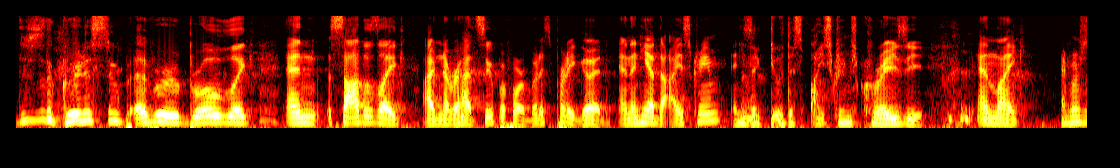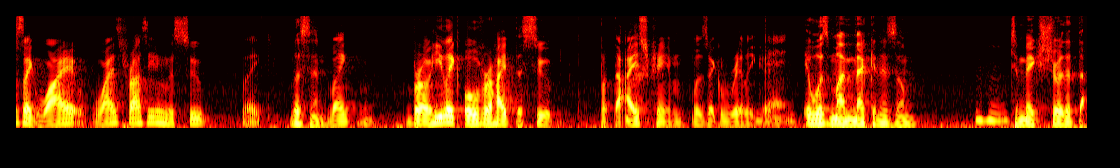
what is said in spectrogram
this is the greatest soup ever, bro. Like, and Saad was like, I've never had soup before, but it's pretty good. And then he had the ice cream, and he's like, dude, this ice cream's crazy. and like, everyone's just like, why, why is Frost eating the soup? Like, listen, like, bro, he like overhyped the soup, but the ice cream was like really good. Dang. it was my mechanism Mm-hmm. to make sure that the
